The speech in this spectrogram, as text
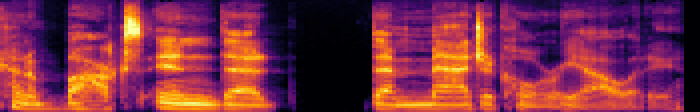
kind of box in that that magical reality.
